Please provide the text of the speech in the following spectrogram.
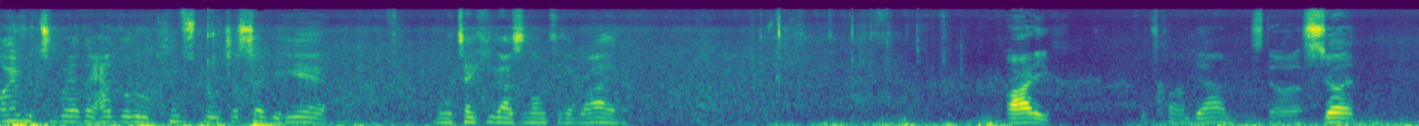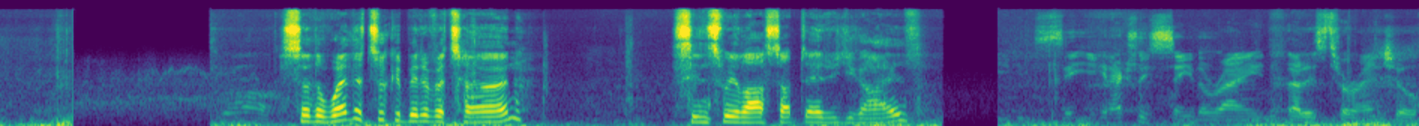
over to where they have the little cliffs built just over here. And we'll take you guys along for the ride. Alrighty, let's climb down. Let's do it. Let's do it. So the weather took a bit of a turn since we last updated you guys. You can See, you can actually see the rain that is torrential.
